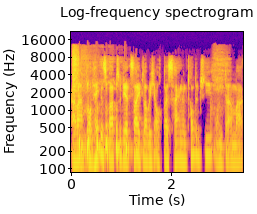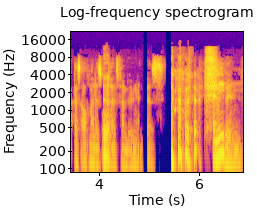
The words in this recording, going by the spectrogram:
aber Paul Haggis war zu der Zeit, glaube ich, auch bei Scientology und da mag das auch mal das Urteilsvermögen etwas vernebeln.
